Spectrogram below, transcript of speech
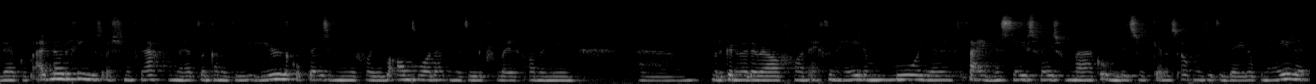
werken op uitnodiging. Dus als je een vraag voor me hebt, dan kan ik die heerlijk op deze manier voor je beantwoorden. Natuurlijk volledig anoniem. Um, maar dan kunnen we er wel gewoon echt een hele mooie, fijne safe space van maken. Om dit soort kennis ook met je te delen op een hele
